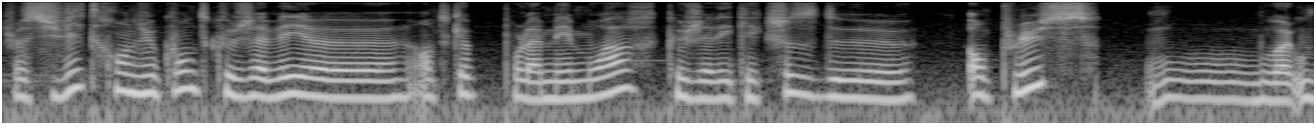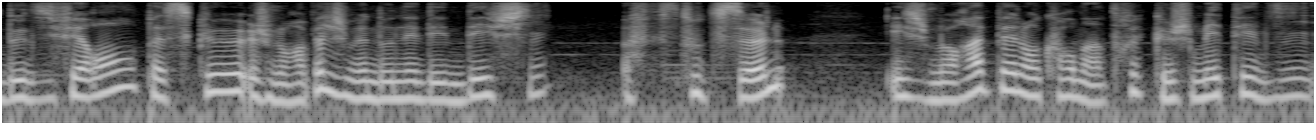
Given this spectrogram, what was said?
Je me suis vite rendu compte que j'avais, euh, en tout cas pour la mémoire, que j'avais quelque chose de. en plus, ou, ou de différent, parce que je me rappelle, je me donnais des défis toute seule. Et je me rappelle encore d'un truc que je m'étais dit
